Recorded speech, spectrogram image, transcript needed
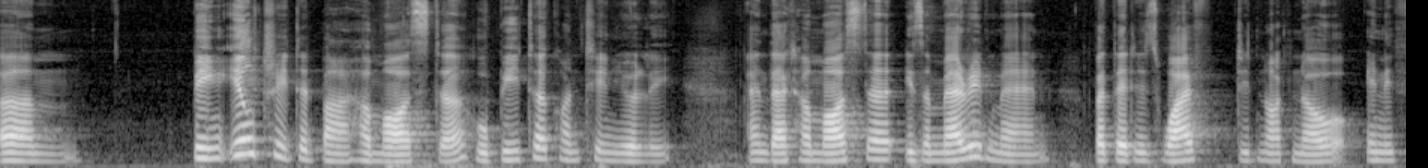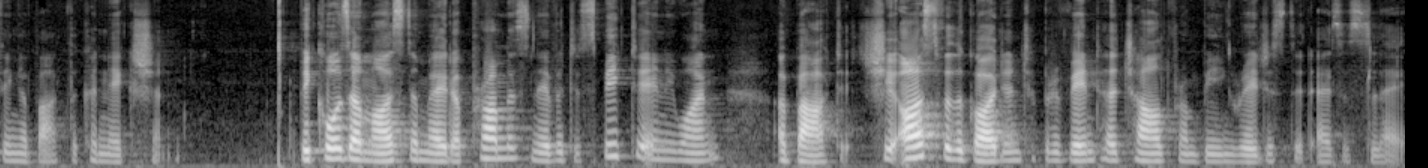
um, being ill treated by her master, who beat her continually, and that her master is a married man, but that his wife did not know anything about the connection. Because her master made a promise never to speak to anyone about it, she asked for the guardian to prevent her child from being registered as a slave.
